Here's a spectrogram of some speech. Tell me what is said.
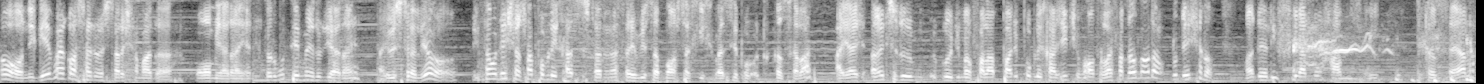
Oh, ninguém vai gostar de uma história chamada Homem-Aranha. Todo mundo tem medo de aranha. Aí o Stanley, oh, então deixa eu só publicar essa história nessa revista bosta aqui que vai ser cancelada. Aí antes do Goodman falar, pode publicar, a gente volta lá e fala, não, não, não, não deixa não. Manda ele enfiar no rabo isso aí. Cancela.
